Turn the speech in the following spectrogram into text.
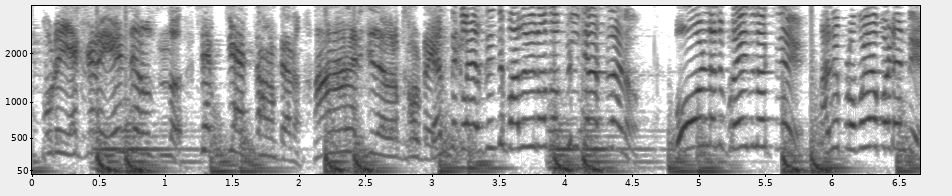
ఎప్పుడు ఎక్కడ ఏం జరుగుతుందో చెక్ చేస్తా ఉంటాను. ఆ నాలెడ్జ్ వర్కౌట్ టెన్త్ క్లాస్ నుంచి పదవి వినోదం ఫిల్ చేస్తున్నాను. బోల్డ్ అని ప్రైజ్లు వచ్చినాయి. అది ఇప్పుడు ఉపయోగపడింది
